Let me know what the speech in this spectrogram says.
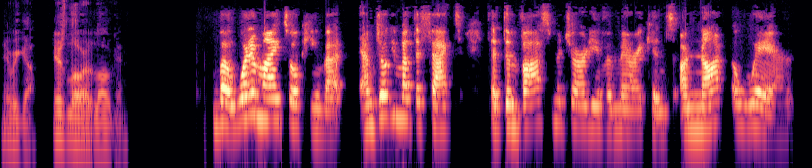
Here we go. Here's Laura Logan. But what am I talking about? I'm talking about the fact that the vast majority of Americans are not aware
